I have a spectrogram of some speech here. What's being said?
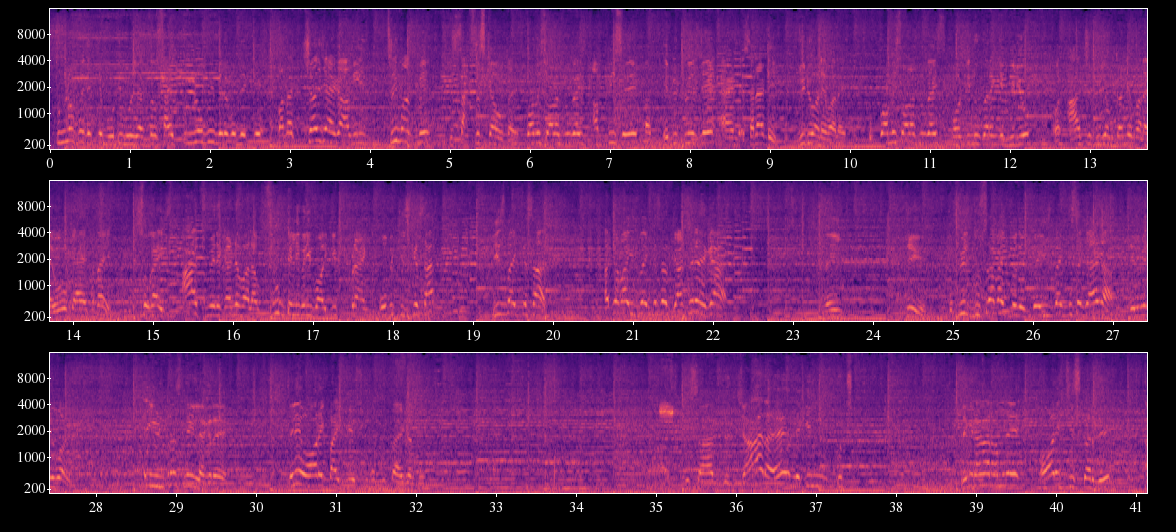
तुम लोग भी देख के मोटिव हो जाते हो। शायद तुम लोग भी मेरे को देख के पता चल जाएगा अगली थ्री मंथ में सक्सेस क्या होता है। प्रॉमिस वाला यू गाइस अभी से every Tuesday and Saturday video आने वाला है। तो प्रॉमिस वाला यू गाइस कंटिन्यू करेंगे वीडियो और आज जो वीडियो हम करने वाला है, वो क्या है पता है सो गाइस आज मैंने करने वाला हूँ फ़ूड डिलीवरी बॉय की प्रैंक वो भी किसके साथ? इस बाइक के साथ। अच्छा भाई, इस बाइक के साथ जाते रहेगा? नहीं। ठीक है। तो फिर दूसरा बाइक को देखते हैं। इस बाइक के साथ जाएगा डिलीवरी बॉय इंटरेस्ट नहीं लग रहा है। चलिए और एक बाइक भी ट्राई करते हैं। इसके साथ जा रहे हैं, लेकिन कुछ लेकिन अगर हमने और एक चीज़ कर दे,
